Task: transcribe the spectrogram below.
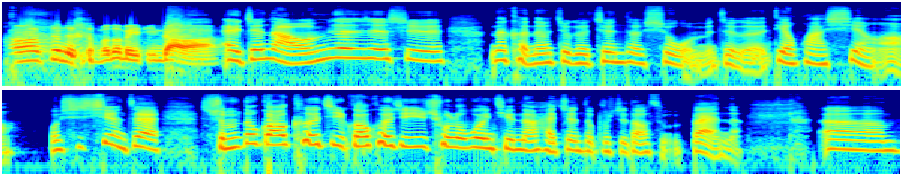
啊，真的什么都没听到啊！哎，真的，我们这这是那可能这个真的是我们这个电话线啊。我是现在什么都高科技，高科技一出了问题呢，还真的不知道怎么办呢。嗯、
